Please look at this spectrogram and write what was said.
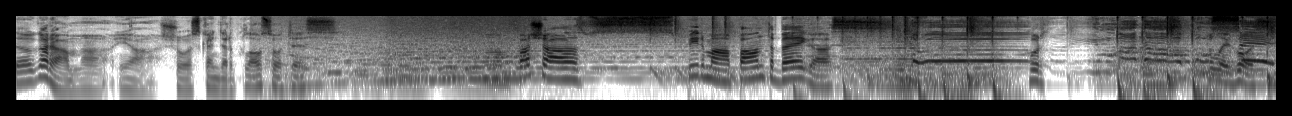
uh, garām, uh, jā, šo skaņdarbu klausoties. Pašā 21. panta beigās, kur plīgos.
